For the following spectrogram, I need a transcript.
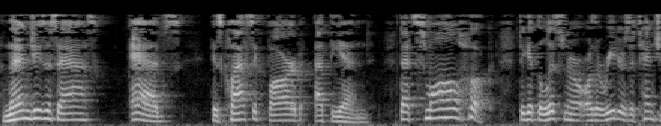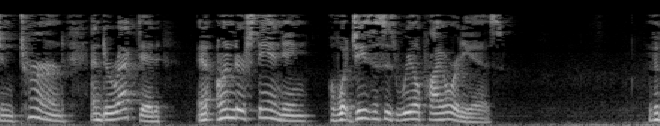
And then Jesus asks, adds his classic barb at the end. That small hook to get the listener or the reader's attention turned and directed and understanding of what Jesus' real priority is. If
